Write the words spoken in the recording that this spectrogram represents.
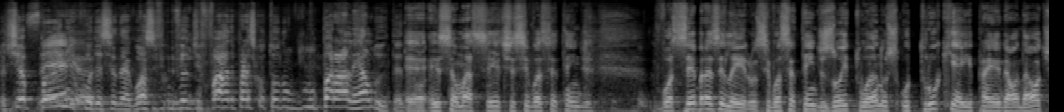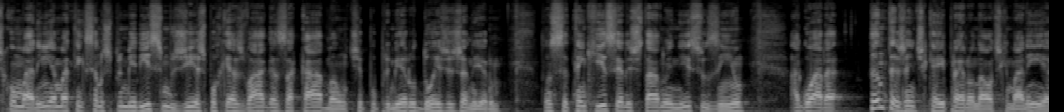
Eu tinha Sério? pânico desse negócio. Eu fico me vendo de farda, parece que eu tô num, num paralelo, entendeu? É, esse é um macete. Se você tem. De... Você brasileiro, se você tem 18 anos, o truque é ir para aeronáutica ou marinha, mas tem que ser nos primeiríssimos dias, porque as vagas acabam, tipo, primeiro 2 de janeiro. Então você tem que ir se alistar no iníciozinho. Agora, tanta gente quer ir para aeronáutica e marinha,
